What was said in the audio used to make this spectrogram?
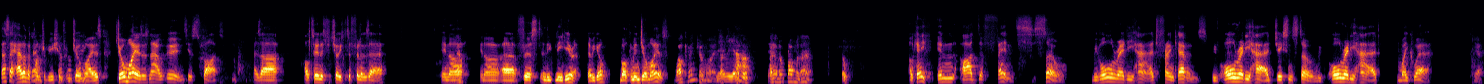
That's a hell of a Okay, contribution that's from Joe. Myers. Joe Myers has now earned his spot as our alternative choice to Phil Osaer in our Yeah. in our uh, first elite league era. There we go. Welcome in Joe Myers. Welcome in, Joe Myers. There we are. I got no problem with that. Okay, in our defense, so we've already had Frank Evans, we've already had Jason Stone, we've already had Mike Ware. Yes.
